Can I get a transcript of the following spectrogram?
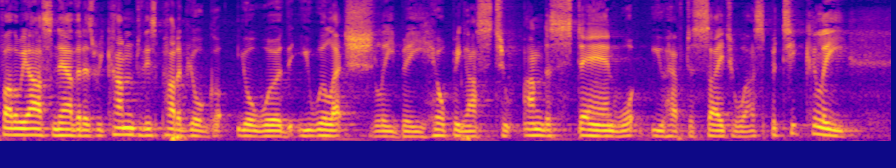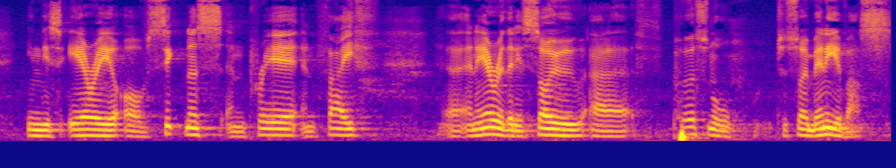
Father, we ask now that as we come to this part of your, your word, that you will actually be helping us to understand what you have to say to us, particularly in this area of sickness and prayer and faith, uh, an area that is so personal to so many of us.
